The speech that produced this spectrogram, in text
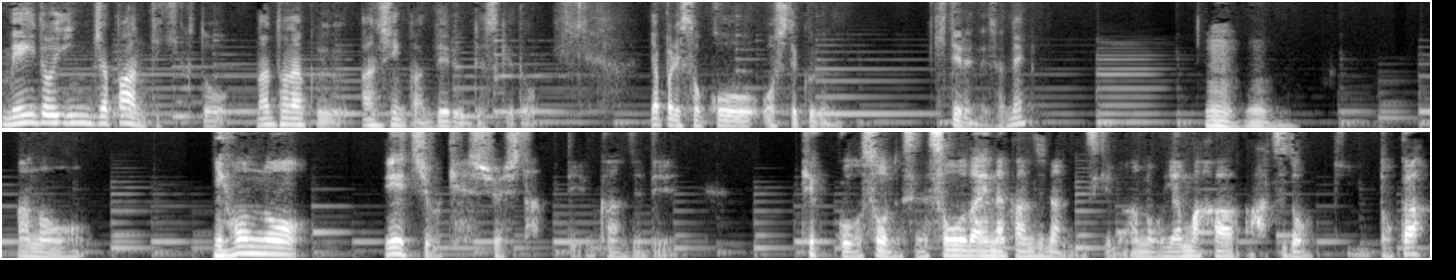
メイドインジャパンって聞くと、なんとなく安心感出るんですけど、やっぱりそこを押してくる、来てるんですよね。うんうん。あの、日本の英知を結集したっていう感じで、結構そうですね、壮大な感じなんですけど、あの、ヤマハ発動機とか、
